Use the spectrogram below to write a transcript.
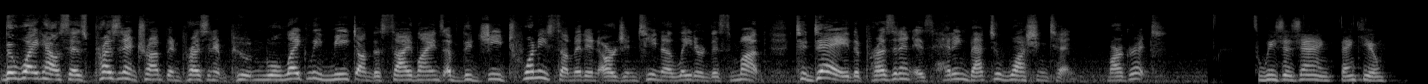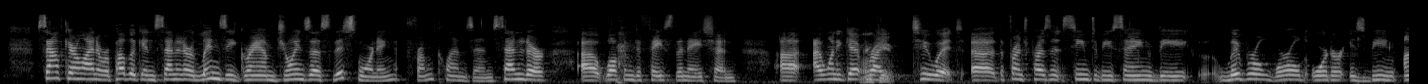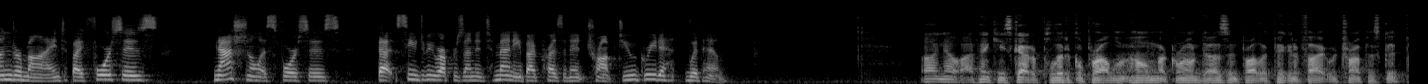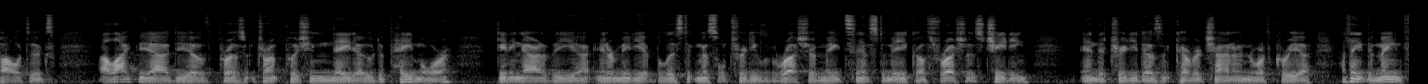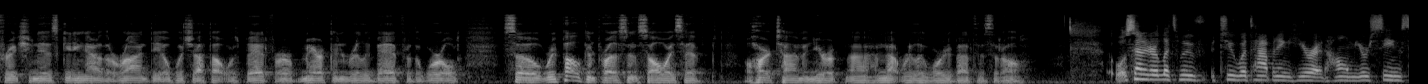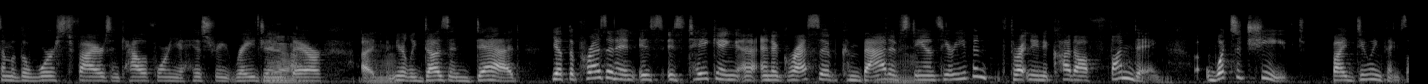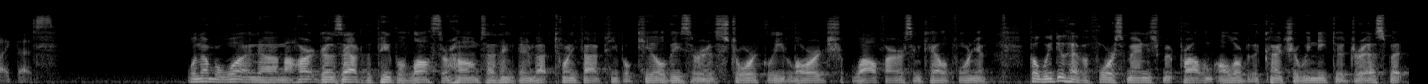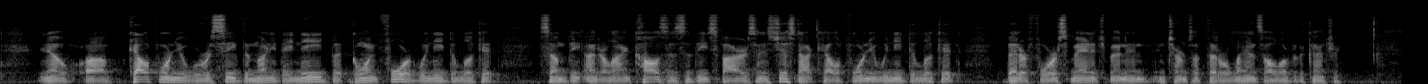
The White House says President Trump and President Putin will likely meet on the sidelines of the G20 summit in Argentina later this month. Today, the president is heading back to Washington. Margaret? It's Weijia Jiang. Thank you. South Carolina Republican Senator Lindsey Graham joins us this morning from Clemson. Senator, uh, welcome to Face the Nation. Uh, I want to get Thank right you. to it. Uh, the French president seemed to be saying the liberal world order is being undermined by forces, nationalist forces, that seem to be represented to many by President Trump. Do you agree to, with him? Uh, no, I think he's got a political problem at home. Macron does, and probably picking a fight with Trump is good politics. I like the idea of President Trump pushing NATO to pay more getting out of the uh, intermediate ballistic missile treaty with Russia made sense to me because Russia is cheating and the treaty doesn't cover China and North Korea. I think the main friction is getting out of the Iran deal, which I thought was bad for America and really bad for the world. So Republican presidents always have a hard time in Europe. Uh, I'm not really worried about this at all. Well, Senator, let's move to what's happening here at home. You're seeing some of the worst fires in California history raging yeah. there, uh, mm-hmm. nearly dozen dead. Yet the president is, is taking a, an aggressive, combative stance here, even threatening to cut off funding. What's achieved by doing things like this? Well, number one, uh, my heart goes out to the people who've lost their homes. I think there been about 25 people killed. These are historically large wildfires in California. But we do have a forest management problem all over the country we need to address. But, you know, uh, California will receive the money they need, but going forward, we need to look at some of the underlying causes of these fires. And it's just not California. We need to look at better forest management in, in terms of federal lands all over the country.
